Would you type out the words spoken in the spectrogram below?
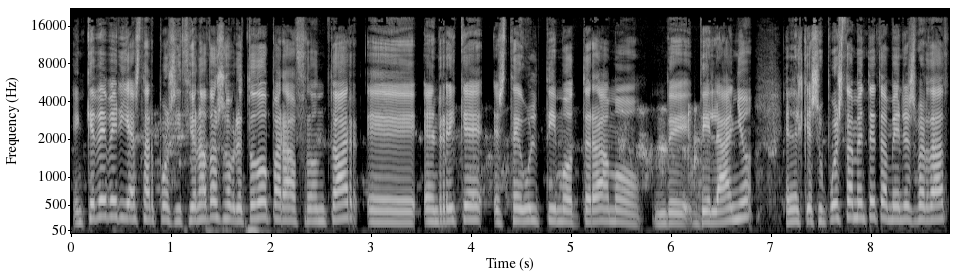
¿en qué debería estar posicionado, sobre todo para afrontar, eh, Enrique, este último tramo del año, en el que supuestamente también es verdad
